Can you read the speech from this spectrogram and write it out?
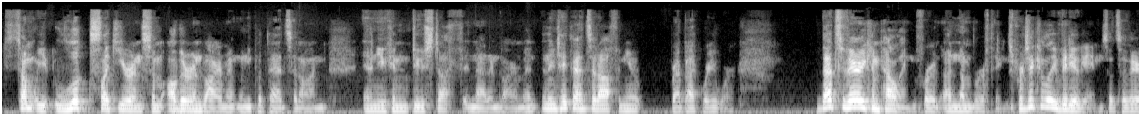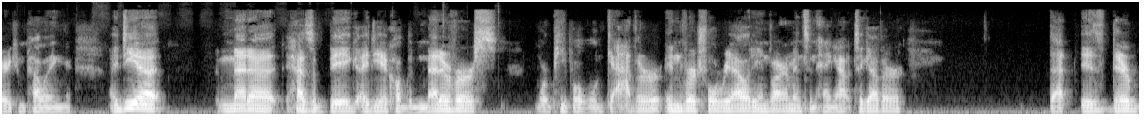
some it looks like you're in some other environment when you put the headset on, and you can do stuff in that environment, and then you take the headset off and you're right back where you were. That's very compelling for a, number of things, particularly video games. That's a very compelling idea. Meta has a big idea called the metaverse, where people will gather in virtual reality environments and hang out together that is they're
